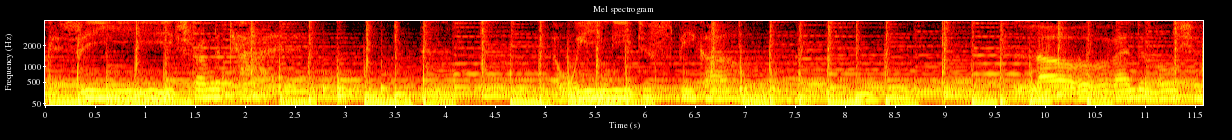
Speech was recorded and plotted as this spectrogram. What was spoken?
recedes from the tide. We need to speak of love and devotion.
